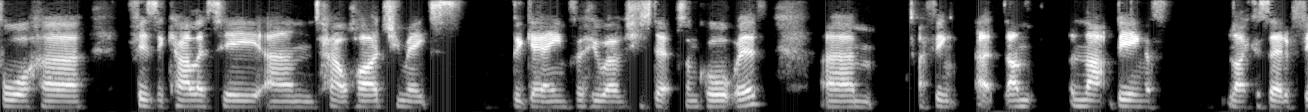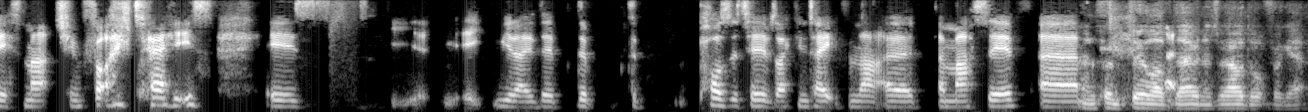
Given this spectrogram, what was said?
for her physicality and how hard she makes the game for whoever she steps on court with. Um, I think, at, um, and that being a, like I said, a fifth match in five days is, you know, the the, the positives I can take from that are, are massive. Um, and from two love uh, down as well. Don't forget.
